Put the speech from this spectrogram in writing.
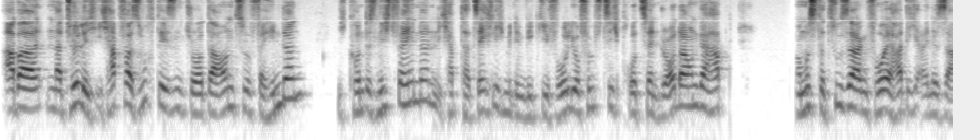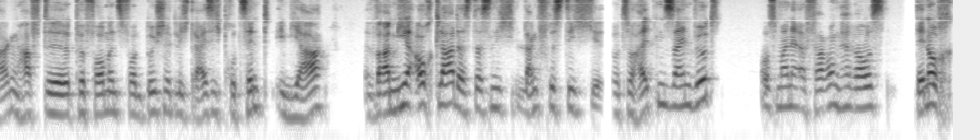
Aber natürlich, ich habe versucht, diesen Drawdown zu verhindern. Ich konnte es nicht verhindern. Ich habe tatsächlich mit dem Wikifolio 50% Drawdown gehabt. Man muss dazu sagen, vorher hatte ich eine sagenhafte Performance von durchschnittlich 30 Prozent im Jahr. War mir auch klar, dass das nicht langfristig zu halten sein wird, aus meiner Erfahrung heraus. Dennoch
